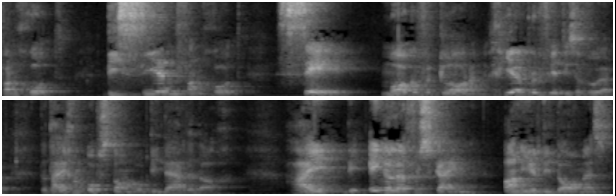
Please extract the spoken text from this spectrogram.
van God, die seun van God sê maak 'n verklaring, gee 'n profetiese woord dat hy gaan opstaan op die derde dag. Hy die engele verskyn aan hierdie dames.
